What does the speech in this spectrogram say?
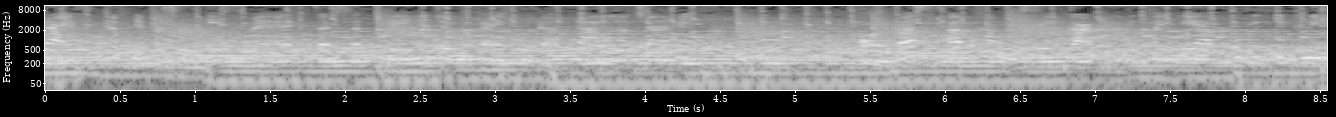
ड्राई फ्रूट अपने पसंद के इसमें ऐड कर सकते हैं जो ड्राई फ्रूट आप डालना चाहें और बस अब हम इसे काट के दिखाएँगे। आपको कि कितनी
